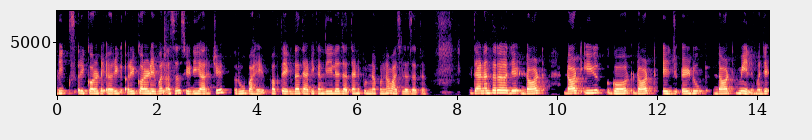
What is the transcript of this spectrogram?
डिक्स रिकॉर्ड रि रिकॉर्डेबल असं सी डी आरचे रूप आहे. फक्त एकदा त्या ठिकाणी लिहिलं जातं आणि पुन्हा पुन्हा वाचलं जातं. त्यानंतर जे डॉट डॉट ई गॉर dot edu edu dot mail म्हणजे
